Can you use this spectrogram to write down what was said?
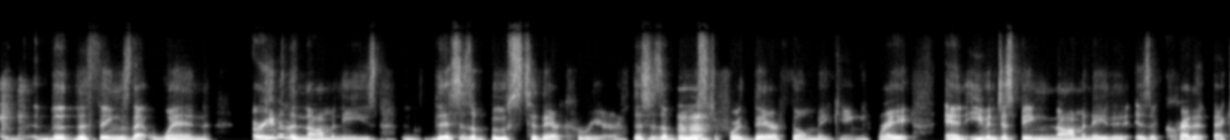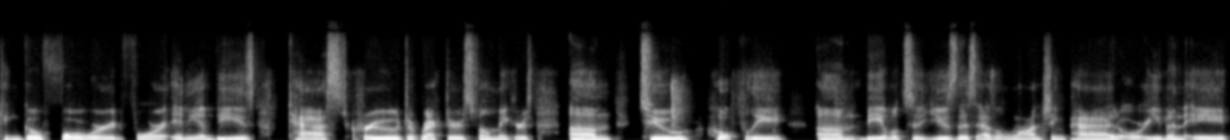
the the things that win or even the nominees, this is a boost to their career. This is a boost for their filmmaking, right? And even just being nominated is a credit that can go forward for any of these cast, crew, directors, filmmakers um, to hopefully um, be able to use this as a launching pad or even a,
